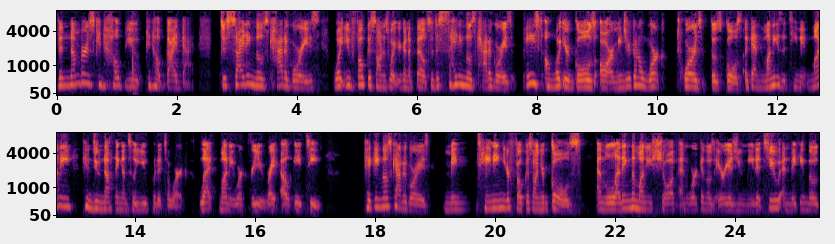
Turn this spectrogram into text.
the numbers can help you can help guide that. Deciding those categories what you focus on is what you're going to build. So deciding those categories based on what your goals are means you're going to work towards those goals. Again money is a teammate. Money can do nothing until you put it to work. Let money work for you right? L-e-t picking those categories maintaining your focus on your goals and letting the money show up and work in those areas you need it to and making those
